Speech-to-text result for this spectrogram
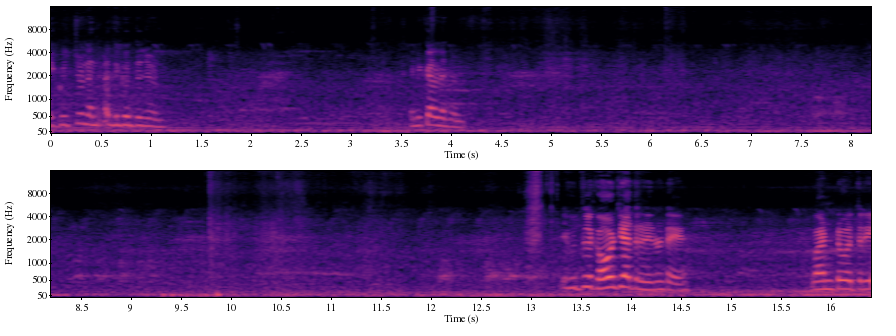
ఈ కూర్చోండి ఎంత పెద్ద గుర్తు చూడు. ఎన్నికల్లో చూడు. ఈ గుర్తులు కౌంట్ చేస్తాను నేను ఉంటాయి one two three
